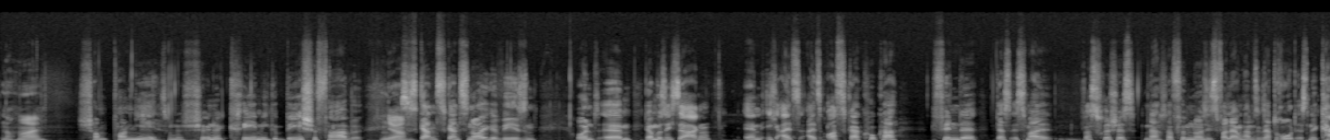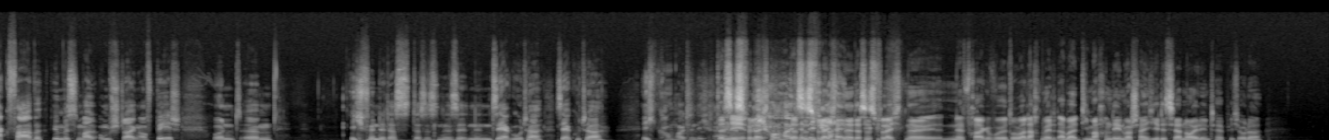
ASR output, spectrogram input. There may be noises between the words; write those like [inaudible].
Nochmal? Champagner, so eine schöne cremige beige Farbe. Ja. Das ist ganz, ganz neu gewesen. Und ähm, da muss ich sagen, ähm, ich als, als Oscar-Gucker finde, das ist mal was Frisches. Nach der 95. Verleihung haben sie gesagt, Rot ist eine Kackfarbe. Wir müssen mal umsteigen auf Beige. Und ähm, ich finde, das, das ist eine, ein sehr guter, sehr guter. Ich komme heute nicht rein. Das Nee, ist ich vielleicht, das ist vielleicht, eine, das ist vielleicht eine, eine Frage, wo ihr drüber lachen werdet, aber die machen den wahrscheinlich jedes Jahr neu, den Teppich, oder?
